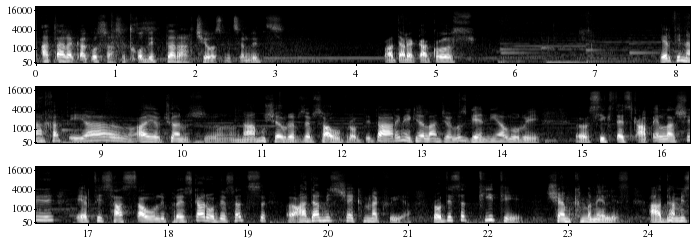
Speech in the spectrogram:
პატარა კაკოს რას ეთყოდით და რა რჩევას მიცემდით? პატარა კაკოს ერთი ნახატია, აი ჩვენს ნამუშევრებზე საუბრობდი და არის მიქელანჯელოს გენიალური სიქსტეს კაპელაში ერთი სასწაული ფრესკა, როდესაც ადამის შექმნა ქვია. როდესაც თითი შემქმნელის ადამის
